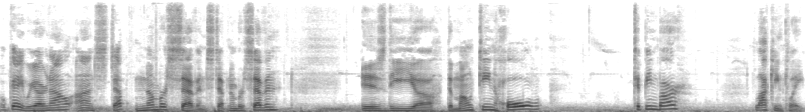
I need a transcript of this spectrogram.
Okay, we are now on step number seven. Step number seven is the uh, the mounting hole tipping bar locking plate.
